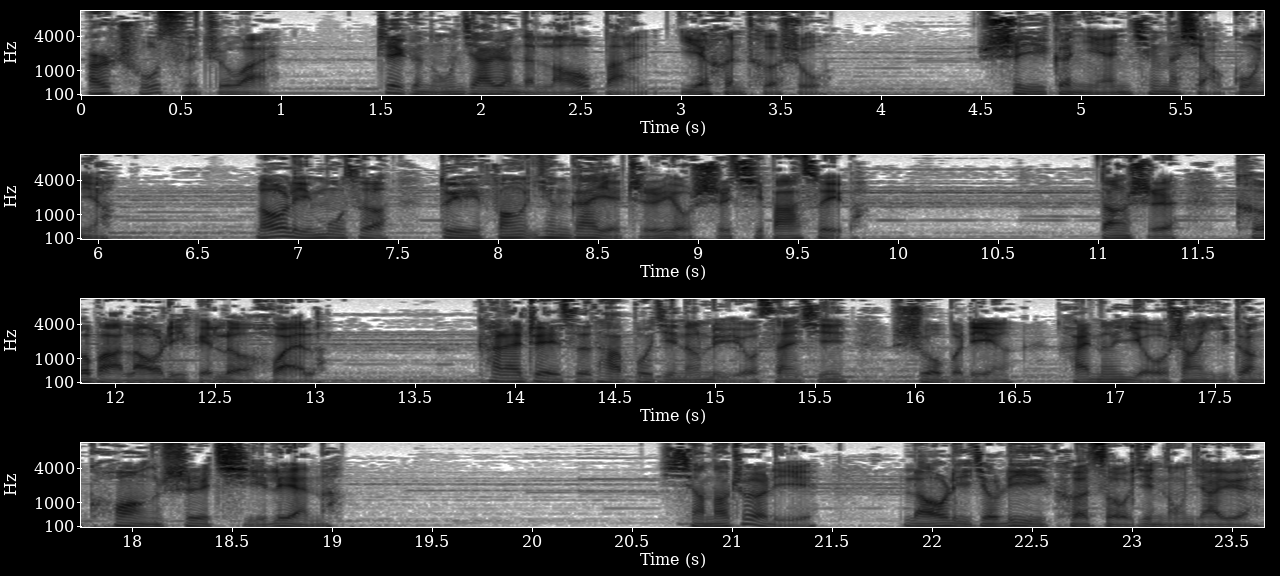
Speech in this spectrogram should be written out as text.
而除此之外，这个农家院的老板也很特殊，是一个年轻的小姑娘。老李目测对方应该也只有十七八岁吧。当时可把老李给乐坏了，看来这次他不仅能旅游散心，说不定还能有上一段旷世奇恋呢。想到这里，老李就立刻走进农家院。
